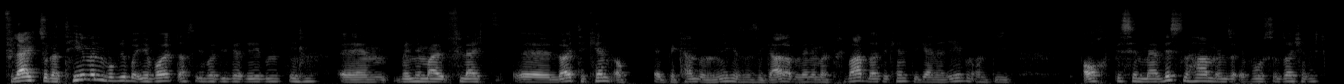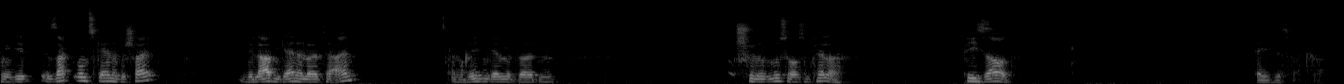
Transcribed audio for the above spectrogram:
Vielleicht sogar Themen, worüber ihr wollt, dass über die wir reden. Mhm. Ähm, wenn ihr mal vielleicht äh, Leute kennt, ob äh, bekannt oder nicht, ist es egal, aber wenn ihr mal privat Leute kennt, die gerne reden und die auch ein bisschen mehr Wissen haben, in so, wo es in solche Richtungen geht, sagt uns gerne Bescheid. Wir laden gerne Leute ein und reden gerne mit Leuten. Schöne Grüße aus dem Keller. Peace Peace. out. Ey, das war krass.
